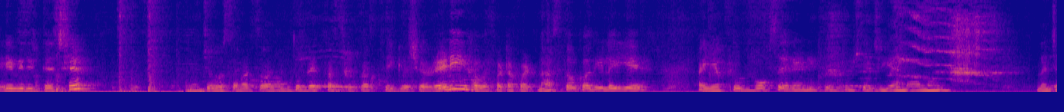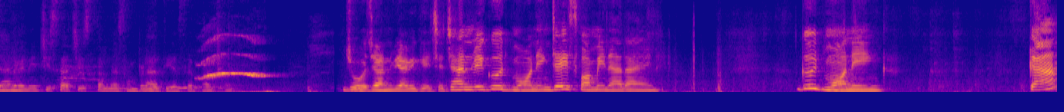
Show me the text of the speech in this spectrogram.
એવી રીતે છે. અને જો સવાર સવારમાં બધો બ્રેકફાસ્ટ બ્રેકફાસ્ટ થઈ ગયો છે રેડી હવે ફટાફટ નાસ્તો કરી લઈએ. અહીંયા ફ્રૂટ બોક્સ એ રેડી થઈ ગયું છે જીયા નાનું અને જાનવીની ચીસા ચીસ તમને સંભળાતી હશે પાછળ. જો જાનવી આવી ગઈ છે. જાનવી ગુડ મોર્નિંગ જય સ્વામિનારાયણ. ગુડ મોર્નિંગ કા?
